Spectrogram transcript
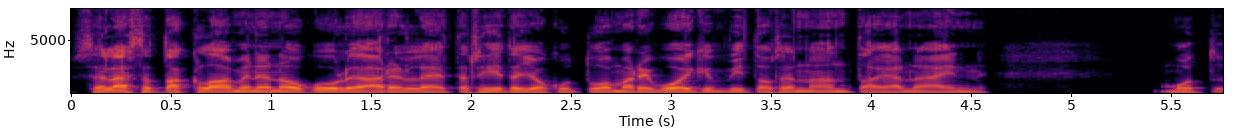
selästä taklaaminen on kuulijaarille, että siitä joku tuomari voikin vitosen antaa ja näin, mutta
